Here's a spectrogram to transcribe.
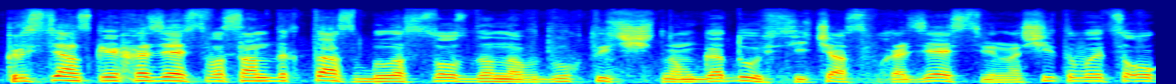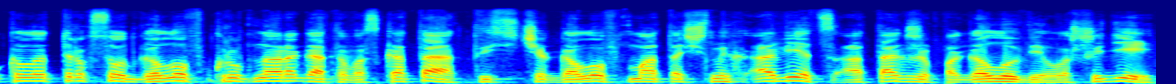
Крестьянское хозяйство Сандыктас было создано в 2000 году. Сейчас в хозяйстве насчитывается около 300 голов крупнорогатого скота, 1000 голов маточных овец, а также поголовье лошадей.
